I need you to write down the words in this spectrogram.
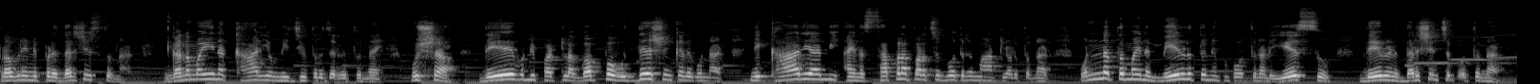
ప్రభు నేను ఇప్పుడు దర్శిస్తున్నాడు. ఘనమైన కార్యం నీ జీవితంలో జరుగుతున్నాయి. ఉషా దేవుని పట్ల గొప్ప ఉద్దేశం కలిగి ఉన్నాడు. నీ కార్యాన్ని ఆయన సఫలపరచబోతుని మాట్లాడుతున్నాడు. ఉన్నతమైన మేలుతో నింపబోతున్నాడు. యేసు దేవుని దర్శించబోతున్నాడు.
